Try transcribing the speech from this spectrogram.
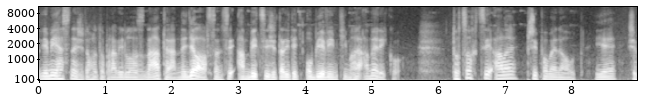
Je mi jasné, že tohleto pravidlo znáte a nedělal jsem si ambici, že tady teď objevím tímhle Ameriku. To, co chci ale připomenout, je, že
